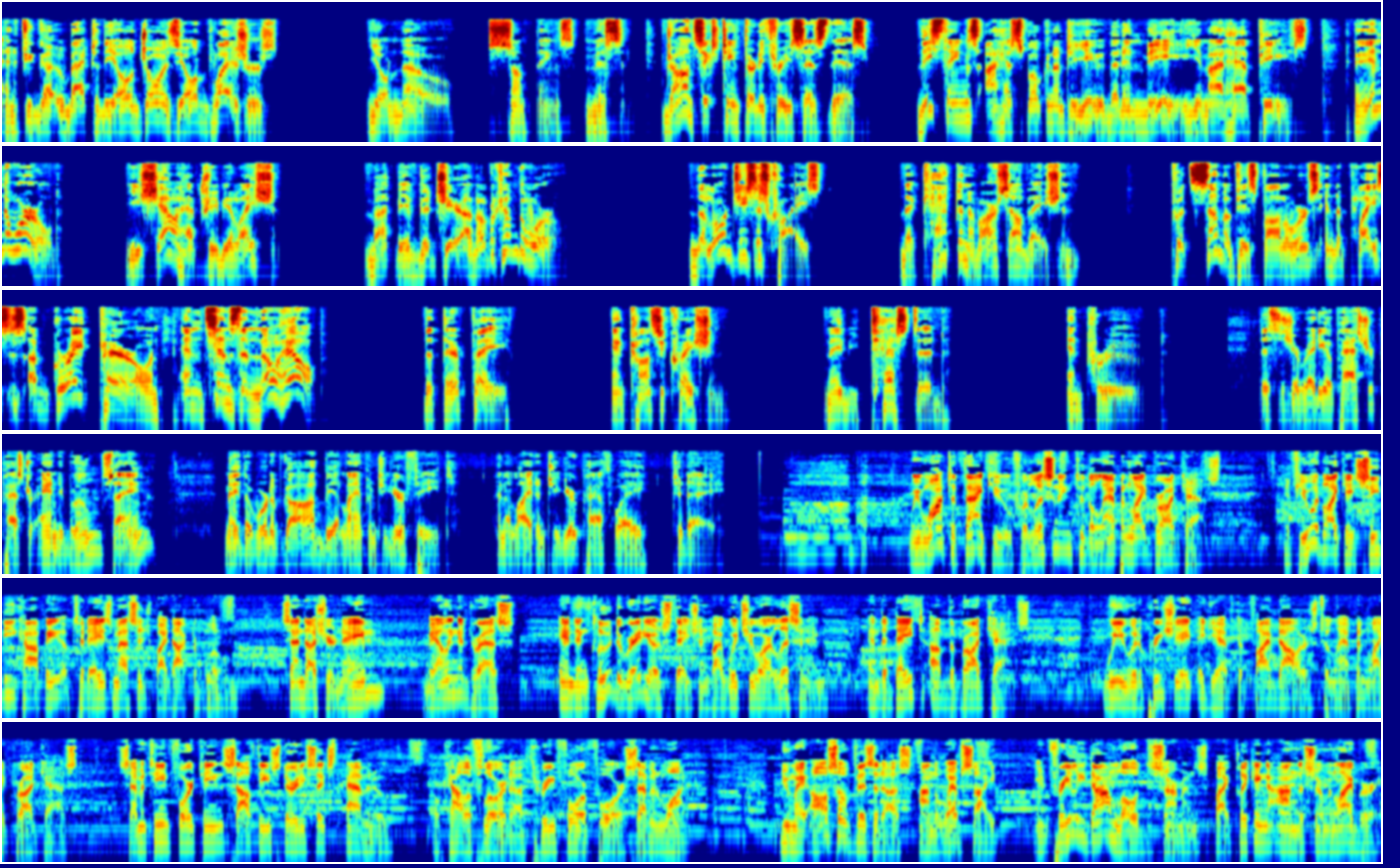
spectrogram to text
And if you go back to the old joys, the old pleasures, you'll know something's missing. John 16:33 says this, These things I have spoken unto you, that in me ye might have peace. And in the world ye shall have tribulation. But be of good cheer, I've overcome the world. The Lord Jesus Christ, the captain of our salvation, put some of his followers into places of great peril and, and sends them no help, that their faith and consecration may be tested and proved. This is your radio pastor, Pastor Andy Bloom, saying, May the Word of God be a lamp unto your feet and a light unto your pathway today. We want to thank you for listening to the Lamp and Light broadcast. If you would like a CD copy of today's message by Dr. Bloom, send us your name, mailing address, and include the radio station by which you are listening and the date of the broadcast. We would appreciate a gift of $5 to Lamp and Light Broadcast, 1714 Southeast 36th Avenue, Ocala, Florida 34471. You may also visit us on the website and freely download the sermons by clicking on the sermon library.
